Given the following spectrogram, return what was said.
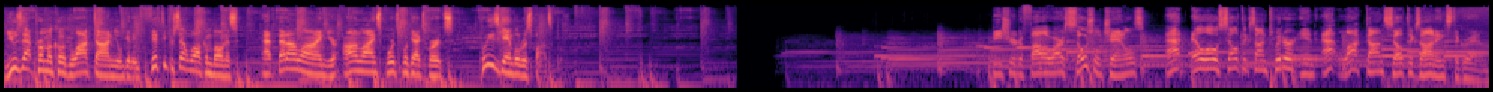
use that promo code locked on. You'll get a 50% welcome bonus at BetOnline, your online sportsbook experts. Please gamble responsibly. Be sure to follow our social channels at LO Celtics on Twitter and at Locked On Celtics on Instagram.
